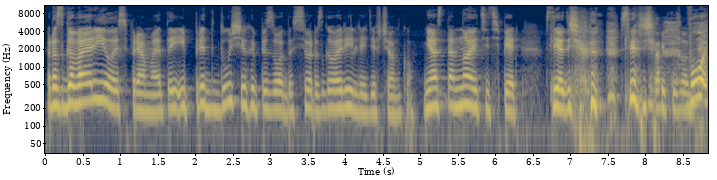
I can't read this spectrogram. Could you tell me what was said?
разговорилась прямо. Это и предыдущих эпизодах. Все, разговорили девчонку. Не остановите теперь следующих, следующих да. эпизодах. Вот,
